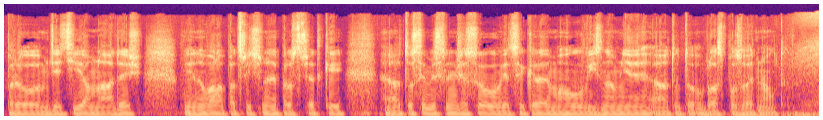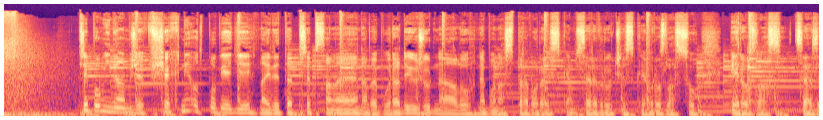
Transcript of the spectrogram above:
pro děti a mládež věnovala patřičné prostředky. To si myslím, že jsou věci, věci, které mohou významně tuto oblast pozvednout. Připomínám, že všechny odpovědi najdete přepsané na webu radiožurnálu nebo na spravodajském serveru Českého rozhlasu i rozhlas.cz.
